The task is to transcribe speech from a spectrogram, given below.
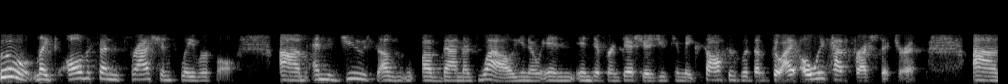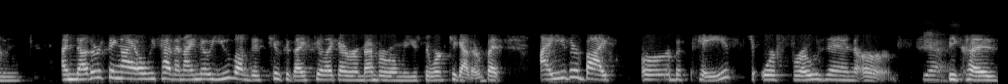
boom, like all of a sudden fresh and flavorful. Um, and the juice of, of them as well, you know, in, in different dishes. You can make sauces with them. So I always have fresh citrus. Um, Another thing I always have, and I know you love this too, because I feel like I remember when we used to work together, but I either buy herb paste or frozen herbs. Yes. Because,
